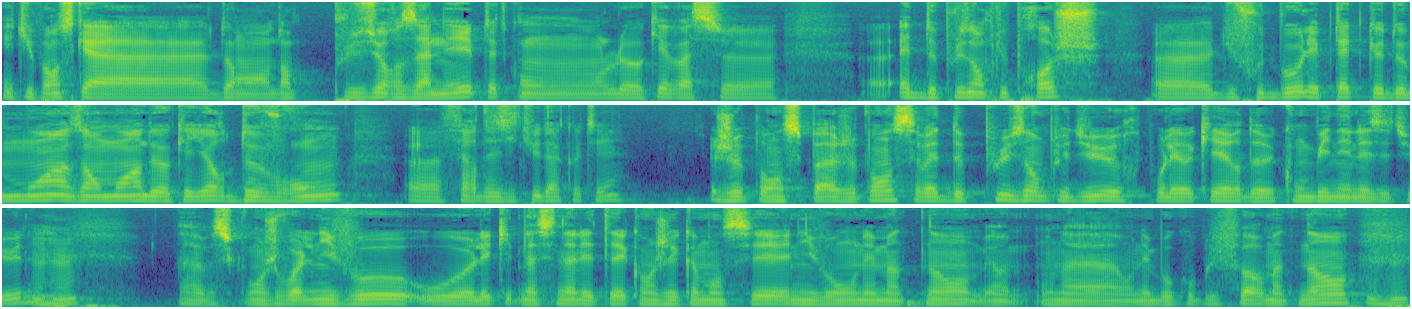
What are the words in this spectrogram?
Et tu penses qu'à dans, dans, plusieurs années, peut-être qu'on le hockey va se, être de plus en plus proche du football et peut-être que de moins en moins de hockeyeurs devront faire des études à côté? Je pense pas. Je pense que ça va être de plus en plus dur pour les hockeyeurs de combiner les études. Mhm. Euh, parce que quand je vois le niveau où euh, l'équipe nationale était quand j'ai commencé et le niveau où on est maintenant, mais on, a, on est beaucoup plus fort maintenant. Mhm.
